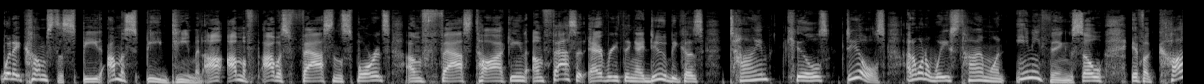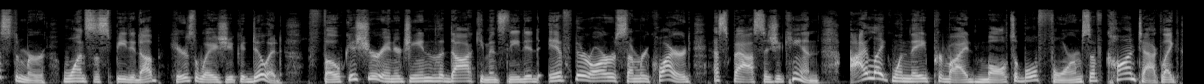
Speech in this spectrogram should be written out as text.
when it comes to speed, I'm a speed demon. I, am a, I was fast in sports. I'm fast talking. I'm fast at everything I do because time kills deals. I don't want to waste time on anything. So if a customer wants to speed it up, here's the ways you could do it. Focus your energy into the documents needed if there are some required as fast as you can. I like when they provide multiple forms of contact, like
